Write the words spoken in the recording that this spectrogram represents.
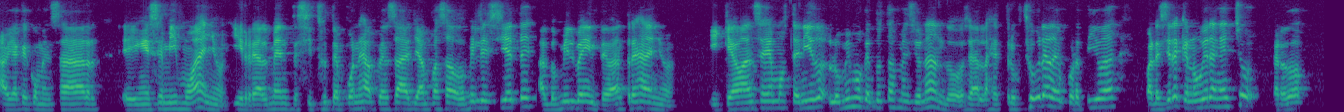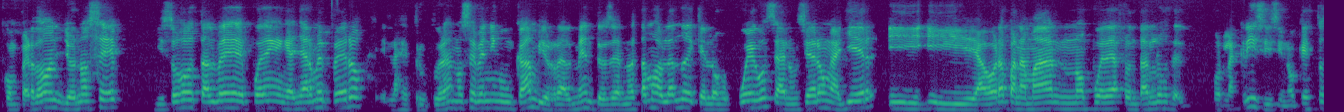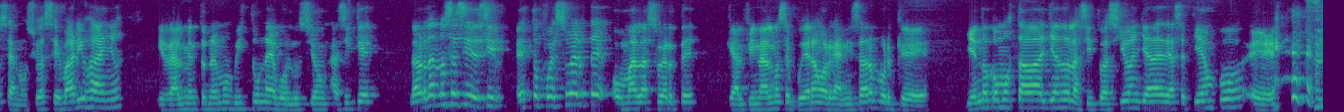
había que comenzar en ese mismo año. Y realmente, si tú te pones a pensar, ya han pasado 2017 al 2020, van tres años, y qué avances hemos tenido, lo mismo que tú estás mencionando, o sea, las estructuras deportivas pareciera que no hubieran hecho, perdón, con perdón, yo no sé, mis ojos tal vez pueden engañarme, pero las estructuras no se ven ningún cambio realmente. O sea, no estamos hablando de que los juegos se anunciaron ayer y, ahora Panamá no puede afrontarlos por la crisis, sino que esto se anunció hace varios años y realmente no hemos visto una evolución. Así que la verdad no sé si decir esto fue suerte o mala suerte que al final no se pudieran organizar porque viendo cómo estaba yendo la situación ya desde hace tiempo. Eh,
